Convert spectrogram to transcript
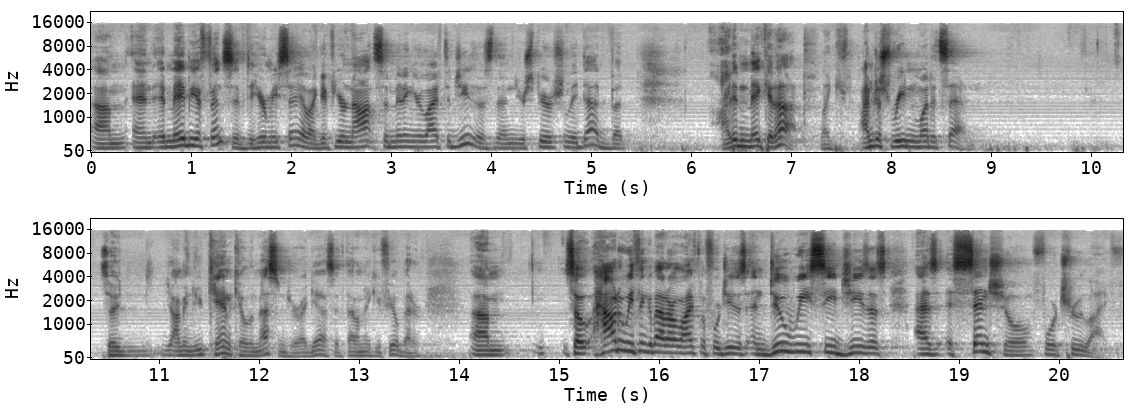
Um, and it may be offensive to hear me say, like, if you're not submitting your life to Jesus, then you're spiritually dead. But I didn't make it up. Like, I'm just reading what it said. So, I mean, you can kill the messenger, I guess, if that'll make you feel better. Um, so, how do we think about our life before Jesus? And do we see Jesus as essential for true life?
